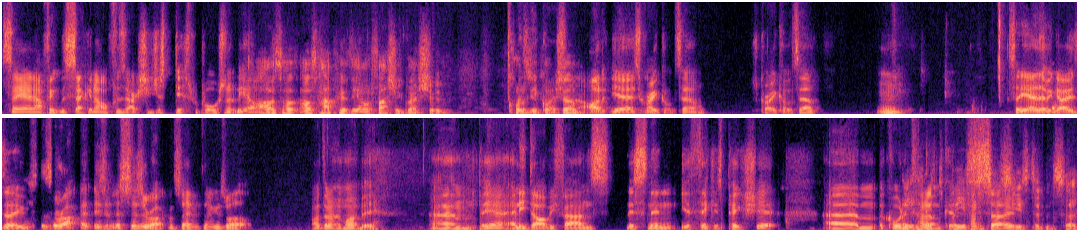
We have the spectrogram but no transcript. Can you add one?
so yeah, and I think the second half was actually just disproportionately hard. I was, I was happy with the old fashioned question. Quality good question. question. I'd- yeah, it's a great cocktail. It's a great cocktail. Mm. So yeah, there we go. So Sazerac, isn't a Sazerac the same thing as well? I don't know, it might be. Um, but yeah, any Derby fans listening, you're thick as pig shit. Um, But according you've to had, a, Duncan. but you've had a so, season, so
